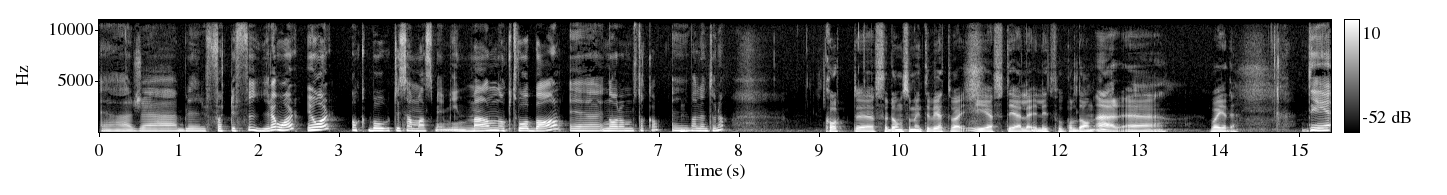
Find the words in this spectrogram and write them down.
Är, eh, blir 44 år i år och bor tillsammans med min man och två barn eh, norr om Stockholm, i Vallentuna. Kort, eh, för de som inte vet vad EFD eller Elitfotboll Dam är, eh, vad är det? Det,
